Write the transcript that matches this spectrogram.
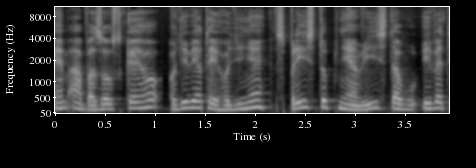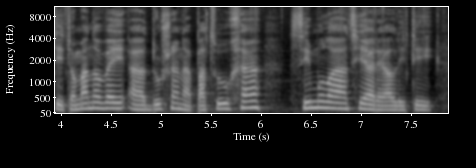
M.A. Bazovského o 9. hodine sprístupnia výstavu Ivety Tomanovej a Dušana Pacúcha Simulácia reality –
